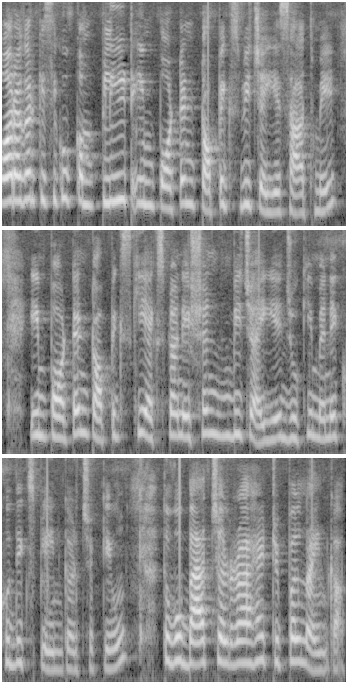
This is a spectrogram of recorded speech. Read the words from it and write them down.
और अगर किसी को कंप्लीट इंपॉर्टेंट टॉपिक्स भी चाहिए साथ में इंपॉर्टेंट टॉपिक्स की एक्सप्लेनेशन भी चाहिए, जो कि मैंने खुद एक्सप्लेन कर चुके हूँ तो वो बैच चल रहा है ट्रिपल नाइन का।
